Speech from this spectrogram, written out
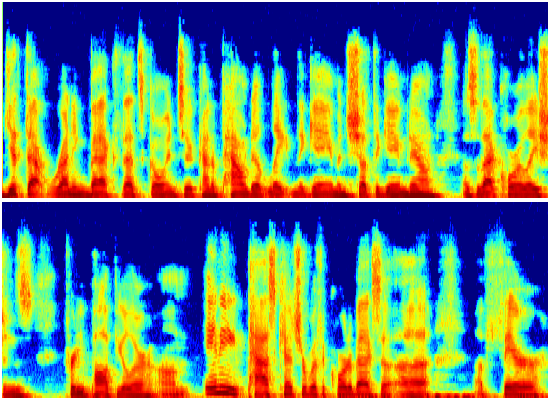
get that running back that's going to kind of pound it late in the game and shut the game down. So that correlation's pretty popular. Um, any pass catcher with a quarterback's a, a, a fair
